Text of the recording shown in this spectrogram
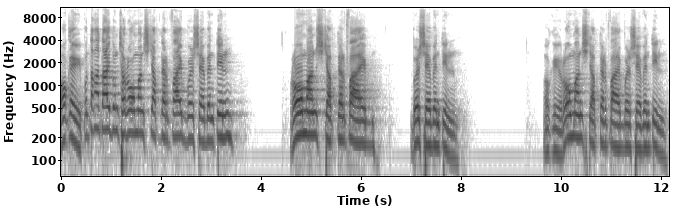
Okay, punta nga tayo dun sa Romans chapter 5 verse 17. Romans chapter 5 verse 17. Okay, Romans chapter 5 verse 17.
